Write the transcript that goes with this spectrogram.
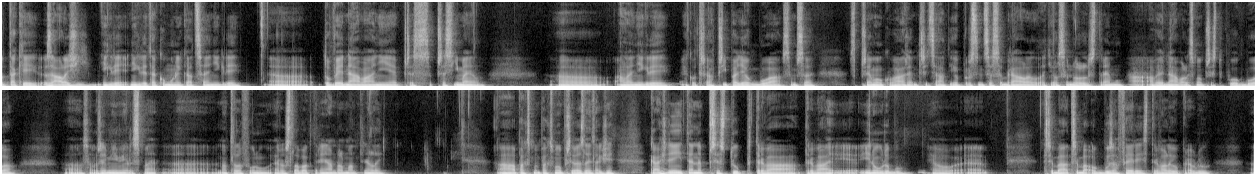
taky záleží. Někdy, někdy ta komunikace, někdy Eh, to vyjednávání je přes, přes e-mail, eh, ale někdy, jako třeba v případě Ogbua, jsem se s Přemou Kovářem 30. prosince sebral, letěl jsem do Lilstrému a, a vyjednávali jsme o přestupu Ogbua. Eh, samozřejmě měli jsme na telefonu Jaroslava, který nám dal mantinely. A pak jsme, pak jsme ho přivezli, takže každý ten přestup trvá, trvá jinou dobu. Jo. Třeba, třeba Ogbu Zafiris trvaly opravdu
